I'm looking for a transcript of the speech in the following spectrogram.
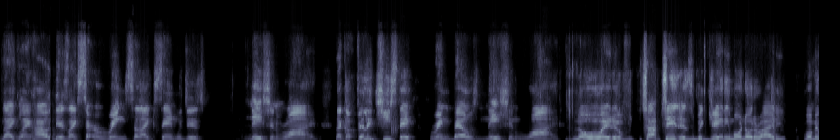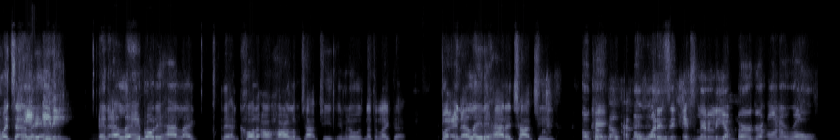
like like how there's like certain rings to like sandwiches nationwide. Like a Philly cheesesteak ring bells nationwide. No, wait, wait. Chopped cheese is been gaining more notoriety. When we went to LA, Eating. in LA, bro, they had like they had called it a Harlem chopped cheese, even though it was nothing like that. But in LA, they had a chopped cheese. Okay. But and what shit. is it? It's literally a burger on a roll.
